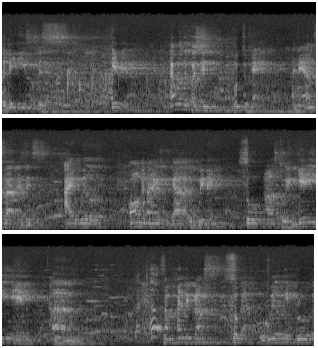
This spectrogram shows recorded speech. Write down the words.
the ladies of this area? That was the question put to her, and the answer is this. I will organize and gather the women so as to engage in um, some handicrafts so that we will improve the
